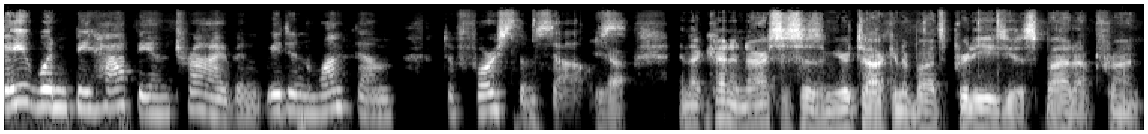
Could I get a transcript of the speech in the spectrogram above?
they wouldn't be happy in the tribe and we didn't want them to force themselves. Yeah. And that kind of narcissism you're talking about is pretty easy to spot up front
